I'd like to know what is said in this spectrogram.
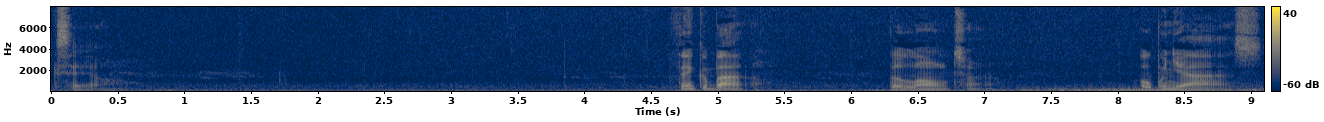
exhale. Think about the long term. Open your eyes.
